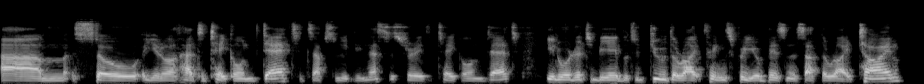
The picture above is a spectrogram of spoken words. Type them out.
Um, so, you know, I've had to take on debt. It's absolutely necessary to take on debt in order to be able to do the right things for your business at the right time.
